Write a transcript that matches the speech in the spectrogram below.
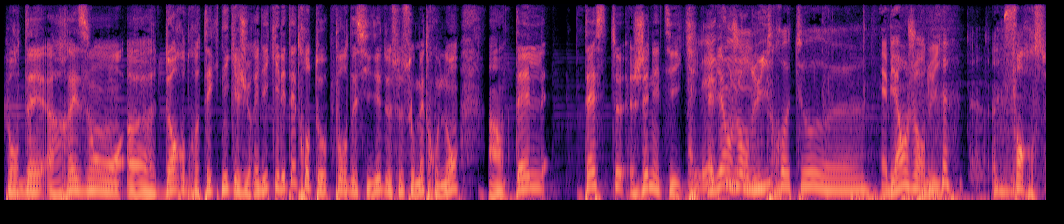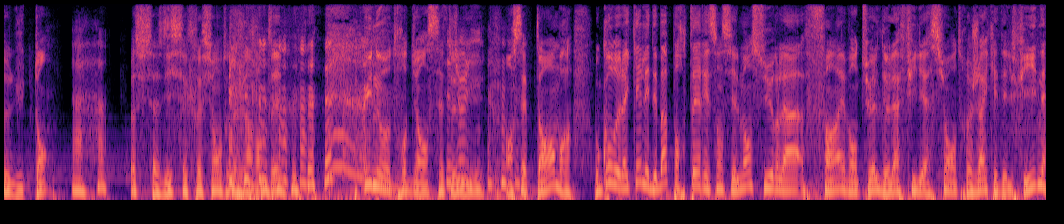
pour des raisons euh, d'ordre technique et juridique, il était trop tôt pour décider de se soumettre ou non à un tel test génétique. Allez, eh bien aujourd'hui, Trop tôt. euh, eh bien aujourd'hui, force du temps. Ah, ah. Je sais pas si ça se dit cette expression, en tout cas je l'ai inventée. Une autre audience tenue joli. en septembre, au cours de laquelle les débats portèrent essentiellement sur la fin éventuelle de l'affiliation entre Jacques et Delphine.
